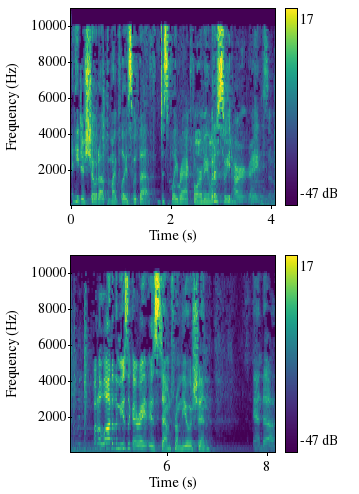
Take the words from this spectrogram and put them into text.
And he just showed up at my place with that display rack for me. What a sweetheart, right? So, but a lot of the music I write is stemmed from the ocean and uh,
